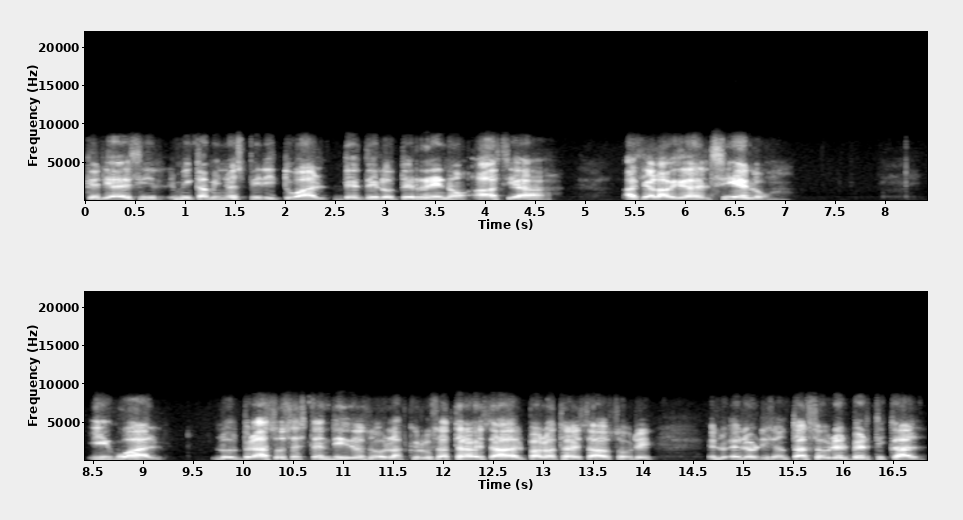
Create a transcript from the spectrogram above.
quería decir mi camino espiritual desde lo terreno hacia, hacia la vida del cielo. Igual, los brazos extendidos o la cruz atravesada, el palo atravesado sobre el, horizontal sobre el vertical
